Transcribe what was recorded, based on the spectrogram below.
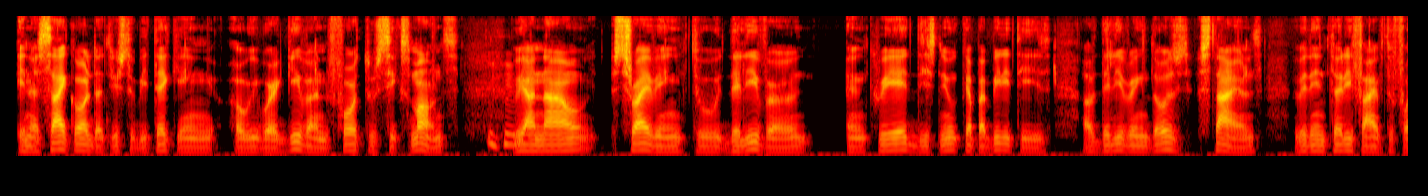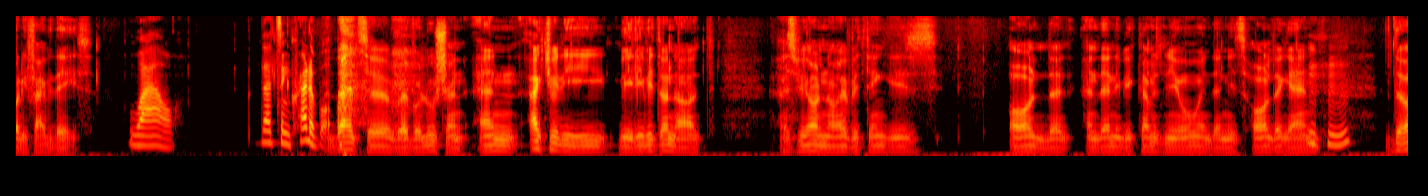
in a cycle that used to be taking or we were given 4 to 6 months hmm we are now striving to deliver and create these new capabilities of delivering those styles within 35 to 45 days. Wow. That's incredible. That's a revolution. And actually, believe it or not, as we all know, everything is old and then it becomes new and then it's old again. hmm The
